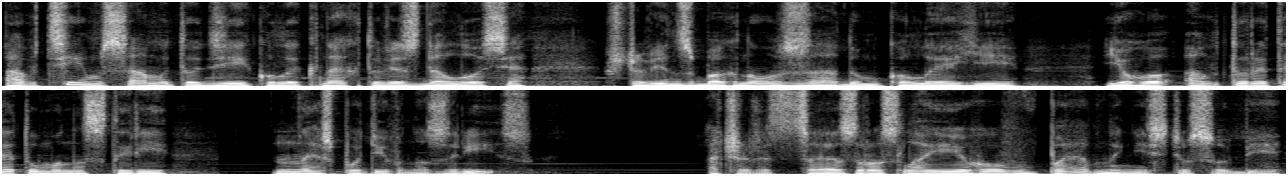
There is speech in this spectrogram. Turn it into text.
А втім, саме тоді, коли Кнехтові здалося, що він збагнув задум колегії, його авторитет у монастирі несподівано зріс, а через це зросла і його впевненість у собі,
